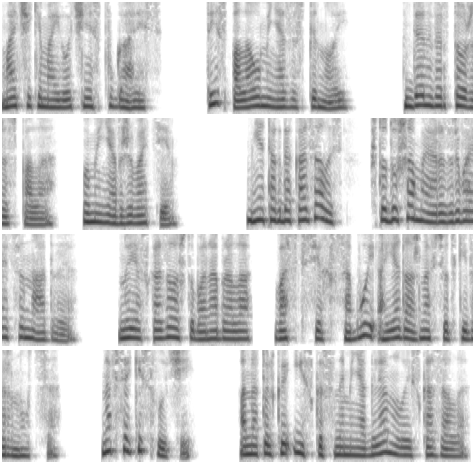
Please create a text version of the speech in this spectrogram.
Мальчики мои очень испугались. Ты спала у меня за спиной. Денвер тоже спала, у меня в животе. Мне тогда казалось, что душа моя разрывается надвое, но я сказала, чтобы она брала вас всех с собой, а я должна все-таки вернуться. На всякий случай. Она только искоса на меня глянула и сказала,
